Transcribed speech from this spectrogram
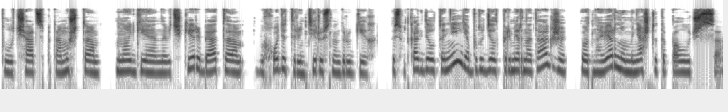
получаться, потому что многие новички, ребята выходят, ориентируясь на других. То есть вот как делают они, я буду делать примерно так же, и вот, наверное, у меня что-то получится.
